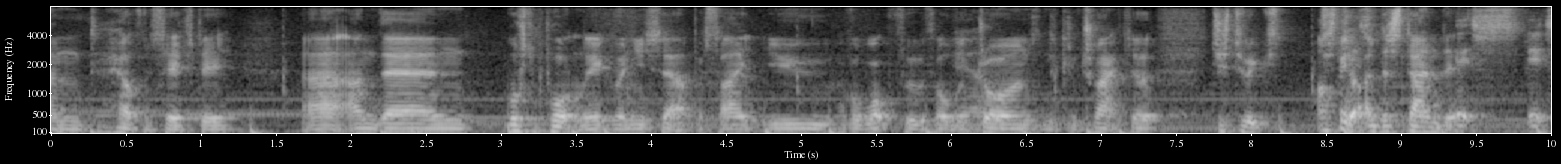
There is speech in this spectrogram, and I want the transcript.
and health and safety. Uh, and then, most importantly, when you set up a site, you have a walkthrough with all the Yeah. drawings and the contractor, just to ex- I just think to understand it. It's it's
